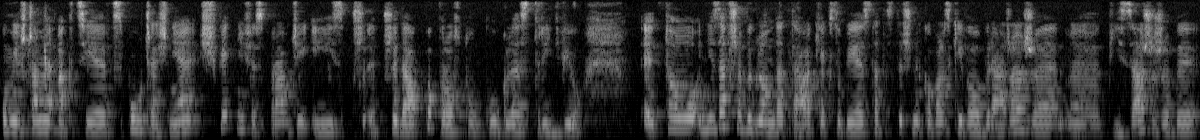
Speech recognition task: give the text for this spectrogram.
umieszczamy akcję współcześnie, świetnie się sprawdzi i przyda po prostu Google Street View. E, to nie zawsze wygląda tak, jak sobie statystyczny Kowalski wyobraża, że e, pisarz, żeby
